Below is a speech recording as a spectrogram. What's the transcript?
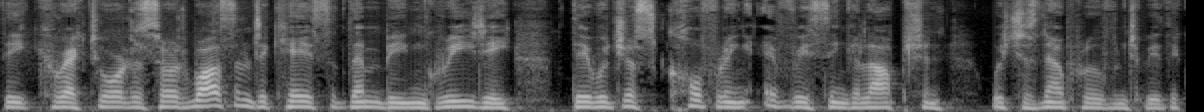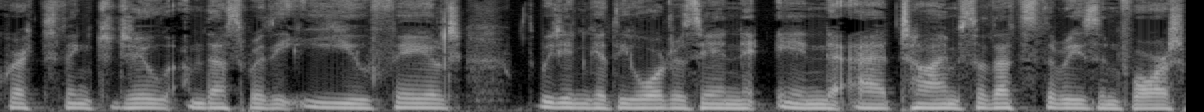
the correct orders. So it wasn't a case of them being greedy. They were just covering every single option, which has now proven to be the correct thing to do. And that's where the EU failed. We didn't get the orders in in uh, time. So that's the reason for it.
